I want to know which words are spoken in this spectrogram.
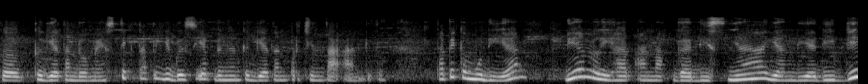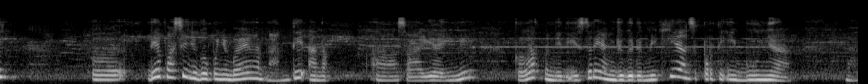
ke, kegiatan domestik tapi juga siap dengan kegiatan percintaan gitu. Tapi kemudian dia melihat anak gadisnya yang dia didik e, dia pasti juga punya bayangan nanti anak e, saya ini kelak menjadi istri yang juga demikian seperti ibunya. Nah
